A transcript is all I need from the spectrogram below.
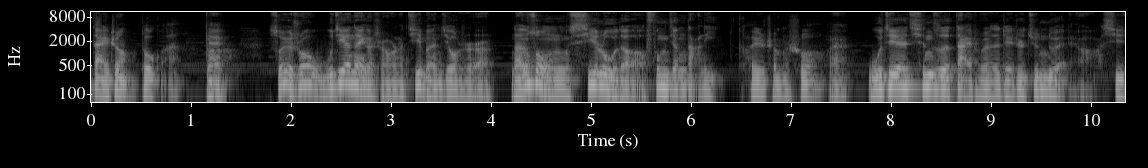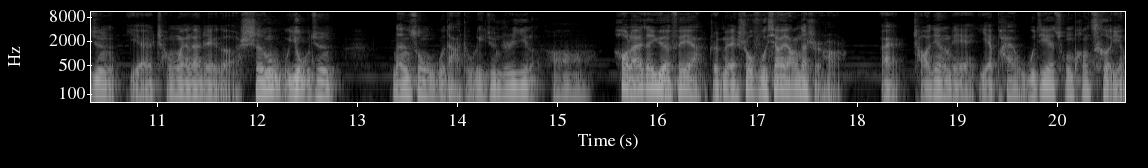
代政都管。对啊，所以说吴阶那个时候呢，基本就是南宋西路的封疆大吏。可以这么说。哎，吴阶亲自带出来的这支军队啊，西军也成为了这个神武右军，南宋五大主力军之一了。哦，后来在岳飞啊准备收复襄阳的时候，哎，朝廷里也派吴阶从旁策应，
